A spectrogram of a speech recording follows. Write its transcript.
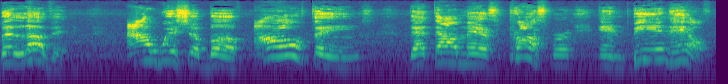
Beloved, I wish above all things that thou mayest prosper and be in health,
